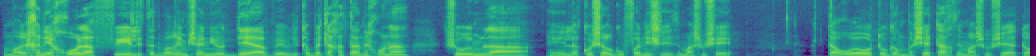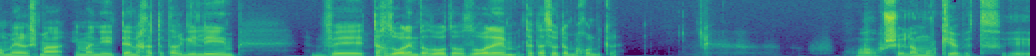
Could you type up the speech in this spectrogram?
כלומר איך אני יכול להפעיל את הדברים שאני יודע ולקבל את ההחלטה הנכונה קשורים אה, לכושר הגופני שלי, זה משהו שאתה רואה אותו גם בשטח, זה משהו שאתה אומר, שמע, אם אני אתן לך את התרגילים ותחזור עליהם, תחזור, תחזור עליהם, אתה תעשה אותם בכל מקרה. וואו, שאלה מורכבת. אה,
